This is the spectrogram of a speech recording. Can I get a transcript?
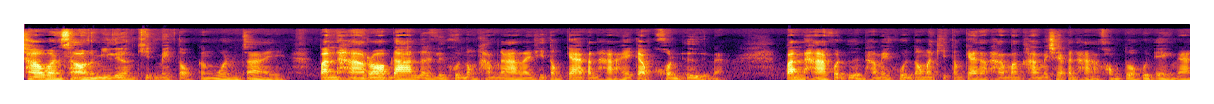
ชาววันเสาร์นะมีเรื่องคิดไม่ตกกังวลใจ ปัญหารอบด้านเลย หรือคุณต้องทำงานอะไรที่ต้องแก้ปัญหาให้กับคนอื่นน่ะ ปัญหาคนอื่นทำให้คุณต้องมาคิดต้องแก้ทั้งทางๆบางครั้งไม่ใช่ปัญหาของตัวคุณเองนะ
